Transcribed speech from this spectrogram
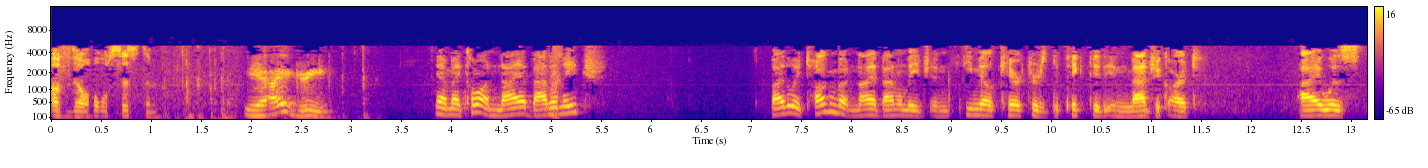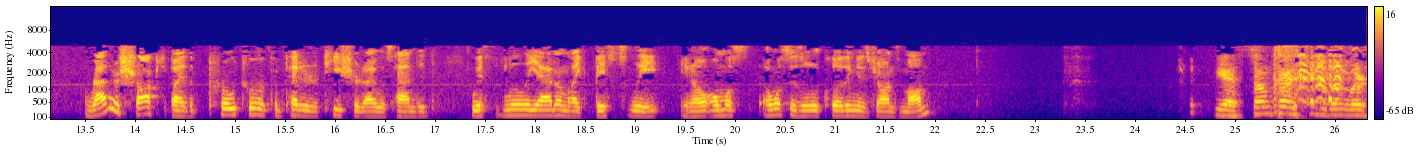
of the whole system. yeah, I agree. Yeah, man, come on, Naya Battle Mage. By the way, talking about Naya Battle Mage and female characters depicted in magic art, I was rather shocked by the Pro Tour competitor T-shirt I was handed with Liliana, like basically, you know, almost almost as little clothing as John's mom. Yeah, sometimes people don't wear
